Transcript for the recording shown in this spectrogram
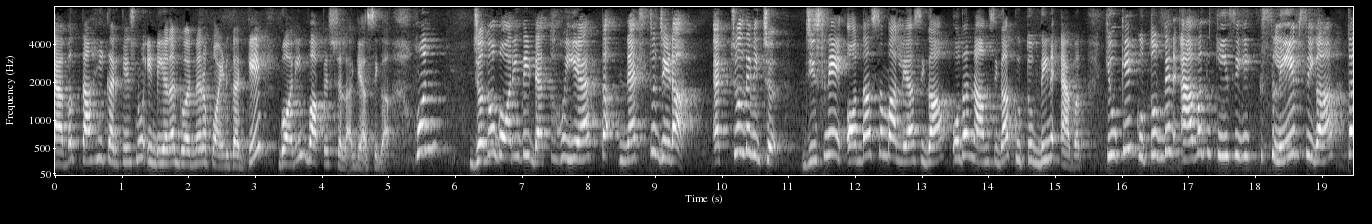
ਐਬਕ, ਤਾਂ ਹੀ ਕਰਕੇ ਇਸ ਨੂੰ ਇੰਡੀਆ ਦਾ ਗਵਰਨਰ ਅਪਾਇੰਟ ਕਰਕੇ ਗੌਰੀ ਵਾਪਸ ਚਲਾ ਗਿਆ ਸੀਗਾ। ਹੁਣ ਜਦੋਂ ਗੌਰੀ ਦੀ ਡੈਥ ਹੋਈ ਹੈ, ਤਾਂ ਨੈਕਸਟ ਜਿਹੜਾ ਐਕਚੁਅਲ ਦੇ ਵਿੱਚ ਜਿਸਨੇ ਅਹੁਦਾ ਸੰਭਾਲਿਆ ਸੀਗਾ, ਉਹਦਾ ਨਾਮ ਸੀਗਾ ਕੁਤੁਬਦੀਨ ਐਬਕ ਕਿਉਂਕਿ ਕੁਤੁਬਦੀਨ ਐਬਕ ਕੀ ਸੀਗੀ? ਇੱਕ ਸਲੇਵ ਸੀਗਾ, ਤਾਂ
